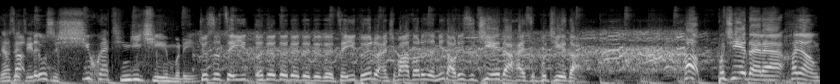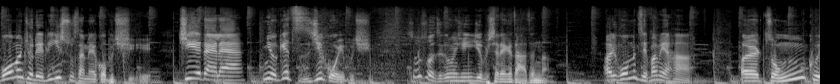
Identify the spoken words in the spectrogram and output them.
杨老师这都是喜欢听你节目的。就是这一对对对对对对对这一堆乱七八糟的人，你到底是接待还是不接待？好，不接待呢，好像我们觉得礼数上面过不去；接待呢，你又给自己过意不去。所以说这个东西你就不晓得该咋整了。而且我们这方面哈，而中国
